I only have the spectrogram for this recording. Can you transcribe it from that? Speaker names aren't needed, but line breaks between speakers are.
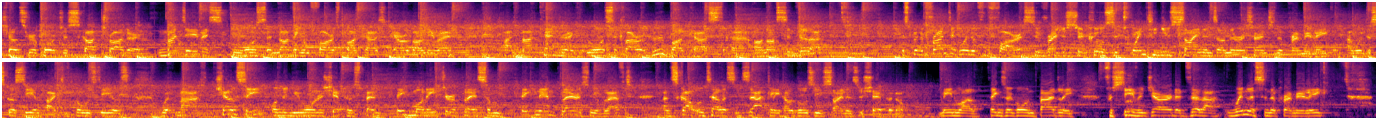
Chelsea reporter Scott Trotter, Matt Davies, who hosts the Nottingham Forest podcast, Garibaldi Red, and Matt Kendrick, who hosts the Claret Blue podcast uh, on Aston Villa. It's been a frantic winter for Forest, who've registered close to 20 new signings on their return to the Premier League, and we'll discuss the impact of those deals with Matt. Chelsea, under new ownership, have spent big money to replace some big name players who have left, and Scott will tell us exactly how those new signings are shaping up. Meanwhile, things are going badly for Steven Gerrard at Villa, winless in the Premier League,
